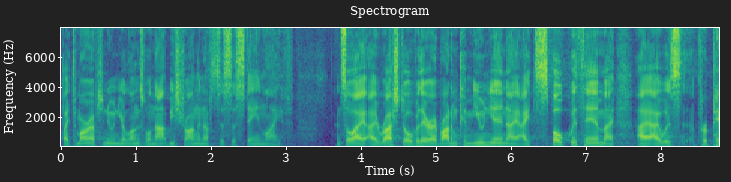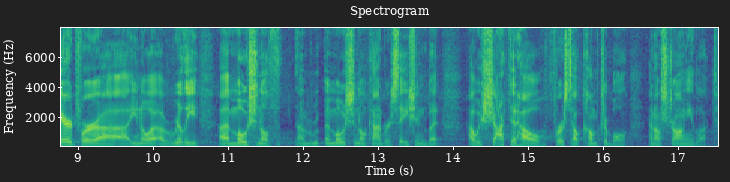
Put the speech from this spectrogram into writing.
by tomorrow afternoon, your lungs will not be strong enough to sustain life. And so I, I rushed over there. I brought him communion. I, I spoke with him. I, I, was prepared for uh, uh you know, a, really emotional, emotional conversation, but I was shocked at how, first, how comfortable and how strong he looked.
